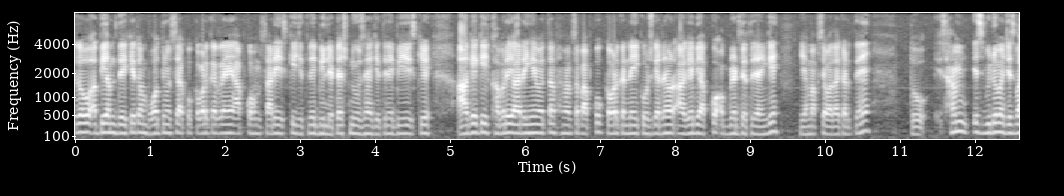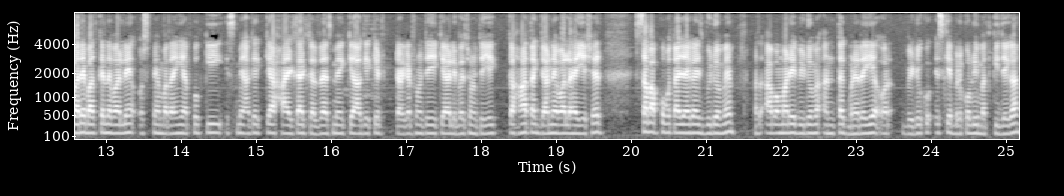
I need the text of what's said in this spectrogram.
को अभी हम देखें तो हम बहुत दिनों से आपको कवर कर रहे हैं। आपको हम सारी इसकी जितने भी लेटेस्ट न्यूज़ हैं, जितने भी इसके आगे की खबरें आ रही हैं मतलब हम सब आपको कवर करने की कोशिश कर रहे हैं और आगे भी आपको अपडेट देते जाएँगे। ये हम आपसे वादा करते हैं। तो हम इस वीडियो में जिस बारे में बात करने वाले हैं उसमें हम बताएँगे आपको कि इसमें आगे क्या हाल चाल चल रहा है, इसमें क्या आगे के टारगेट होने चाहिए, क्या लेवल्स होने चाहिए, कहाँ तक जाने वाला है ये शेयर सब आपको बताया जाएगा इस वीडियो में। बस आप हमारे वीडियो में अंत तक बने रहिए और वीडियो को इसके बिल्कुल भी मत कीजिएगा।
